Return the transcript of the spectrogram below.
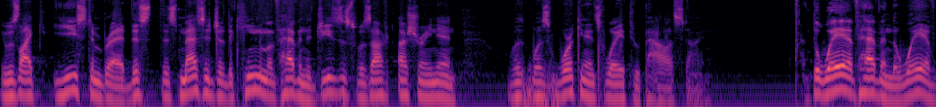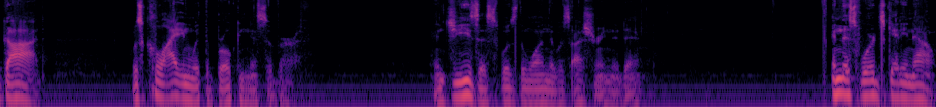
It was like yeast and bread. This, this message of the kingdom of heaven that Jesus was ushering in was, was working its way through Palestine. The way of heaven, the way of God, was colliding with the brokenness of earth. And Jesus was the one that was ushering it in. And this word's getting out.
